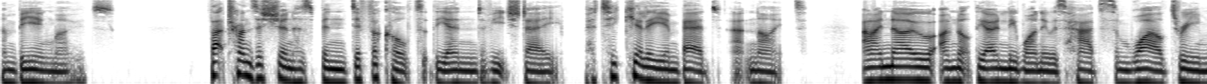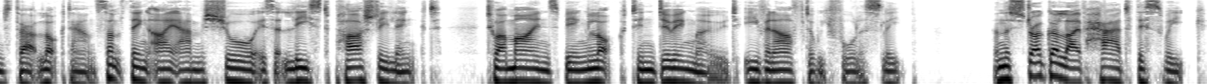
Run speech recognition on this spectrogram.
and being modes. That transition has been difficult at the end of each day, particularly in bed at night. And I know I'm not the only one who has had some wild dreams throughout lockdown, something I am sure is at least partially linked to our minds being locked in doing mode even after we fall asleep. And the struggle I've had this week,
